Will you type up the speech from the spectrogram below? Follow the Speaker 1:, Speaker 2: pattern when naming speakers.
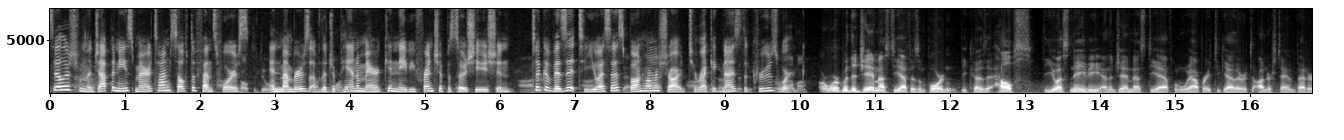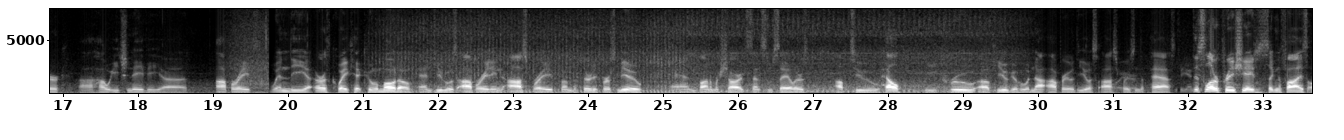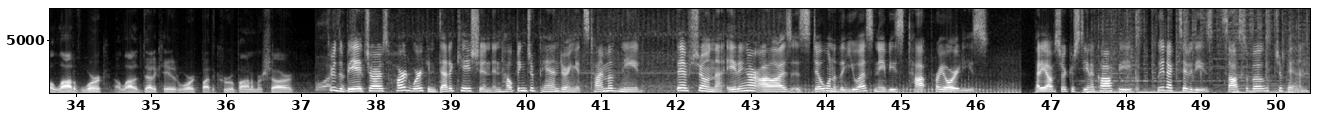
Speaker 1: Sailors from the Japanese Maritime Self-Defense Force and members of the Japan-American Navy Friendship Association took a visit to USS Bonhomme Richard to recognize the crew's work.
Speaker 2: Our work with the JMSDF is important because it helps the U.S. Navy and the JMSDF when we operate together to understand better uh, how each Navy uh, operates. When the earthquake hit Kumamoto and Hyuga was operating Osprey from the 31st MEU and Bonhomme Richard sent some sailors up to help the crew of Hyuga who had not operated with U.S. Ospreys in the past. This letter of appreciation signifies a lot of work, a lot of dedicated work by the crew of Bonhomme Richard.
Speaker 1: Through the BHR's hard work and dedication in helping Japan during its time of need, they have shown that aiding our allies is still one of the U.S. Navy's top priorities. Petty Officer Christina Coffey, Fleet Activities, Sasebo, Japan.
